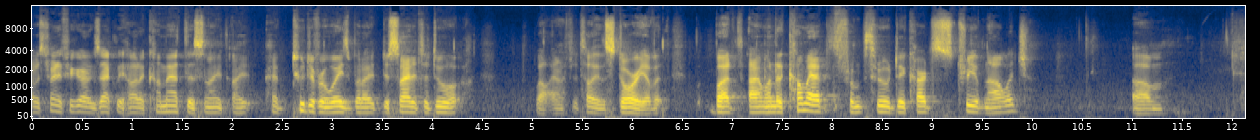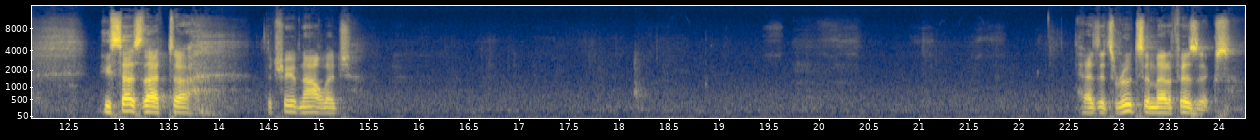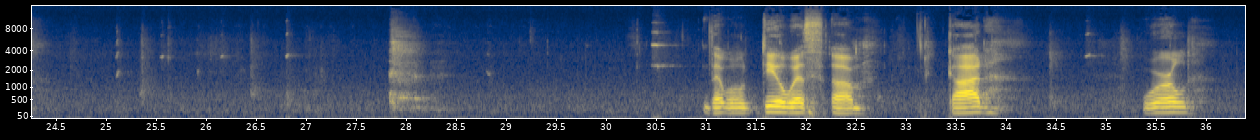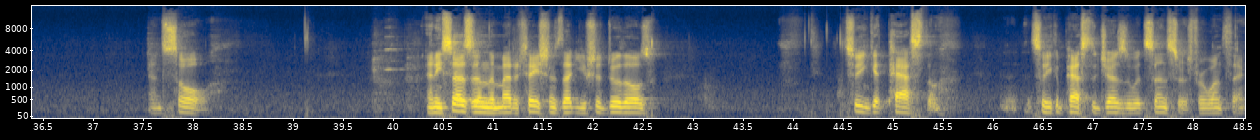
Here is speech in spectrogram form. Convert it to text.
I was trying to figure out exactly how to come at this, and I, I had two different ways, but I decided to do, a- well, I don't have to tell you the story of it, but I want to come at it from, through Descartes' tree of knowledge. Um, He says that uh, the tree of knowledge has its roots in metaphysics. That will deal with um, God, world, and soul. And he says in the meditations that you should do those so you can get past them, so you can pass the Jesuit censors, for one thing.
